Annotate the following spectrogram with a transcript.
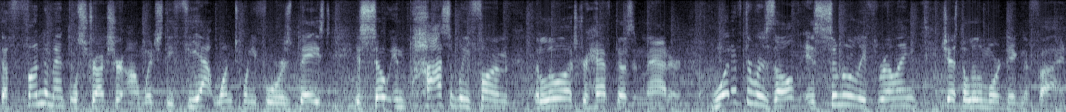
the fundamental structure on which the Fiat 124 is based is so impossibly fun that a little extra heft doesn't matter? What if the result is similarly thrilling, just a little more dignified?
